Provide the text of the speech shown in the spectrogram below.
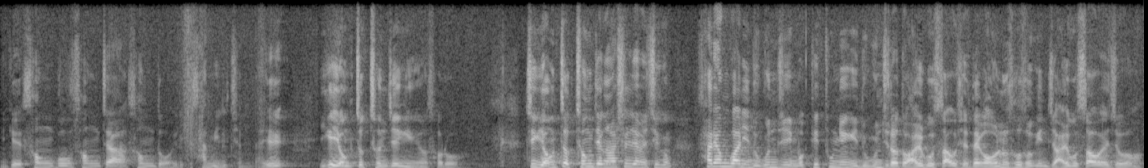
이게 성부, 성자, 성도 이렇게 삼위일체입니다. 이게 영적 전쟁이에요 서로. 지금 영적 전쟁을 하시려면 지금 사령관이 누군지 뭐 대통령이 누군지라도 알고 싸우셔야 내가 어느 소속인지 알고 싸워야죠.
